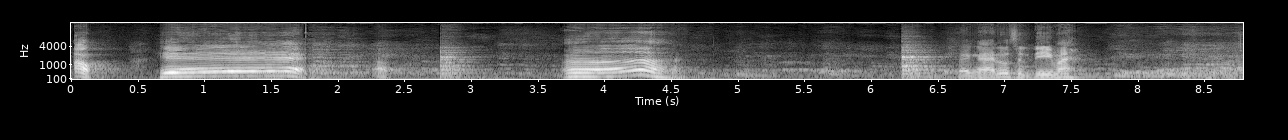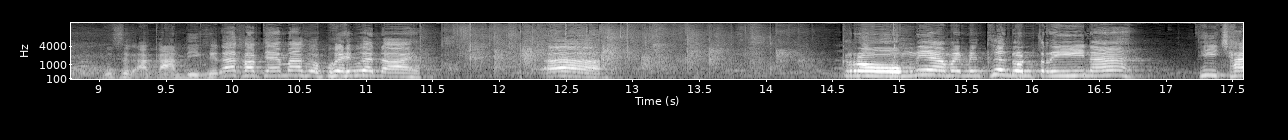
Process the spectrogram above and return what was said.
เอ้าเฮเอ้เออเป็นไงรู้สึกดีไหมรู้สึกอาการดีขึ้นอะขอบใจมากกว่าเพื่อนเพื่อนหน่อยอกรงเนี่ยมันเป็นเครื่องดนตรีนะ ที่ใช้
